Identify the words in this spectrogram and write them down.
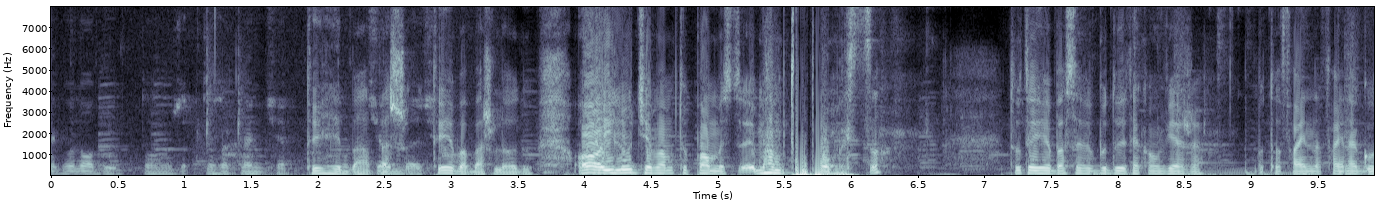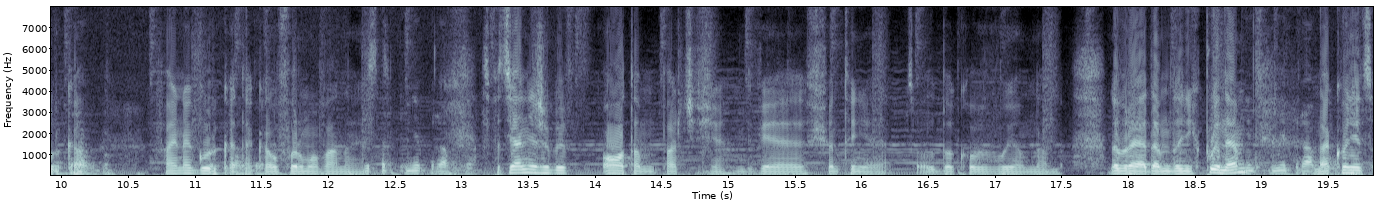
Y, tego lodu, to, to zaklęcie. Ty chyba masz, ty chyba masz lodu. O i ludzie, mam tu pomysł, mam tu pomysł, co? Tutaj chyba sobie wybuduję taką wieżę, bo to fajna, fajna górka. Nieprawda. Fajna górka, Nieprawda. taka uformowana jest. Niepra- Nieprawda. Specjalnie, żeby... W... O, tam patrzcie się, dwie świątynie, co odblokowywują nam. Dobra, ja dam do nich płynę. Nie, nieprawda. Na koniec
